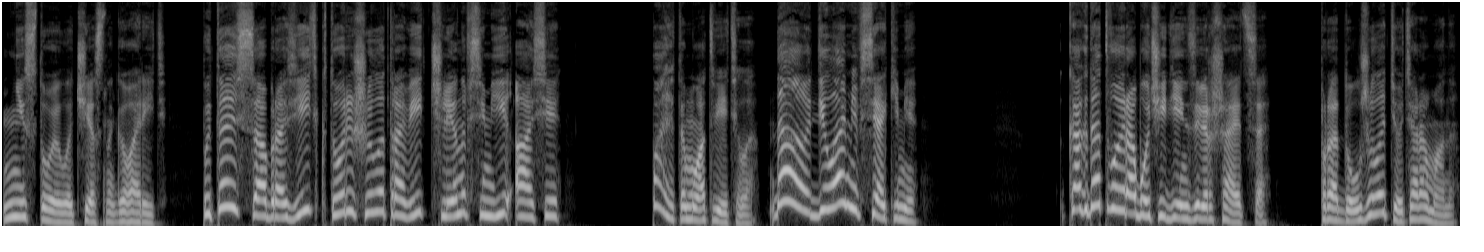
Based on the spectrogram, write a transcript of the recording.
Не стоило честно говорить. Пытаюсь сообразить, кто решил отравить членов семьи Аси. Поэтому ответила. «Да, делами всякими». «Когда твой рабочий день завершается?» Продолжила тетя Романа.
